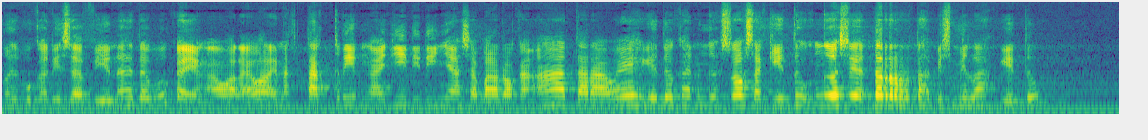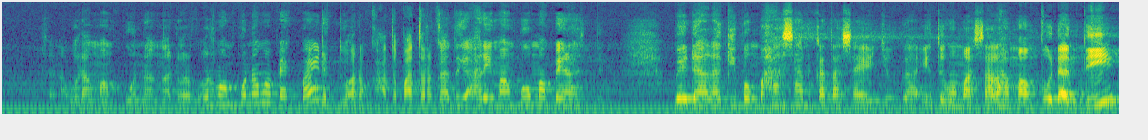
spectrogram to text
Mas buka di Safina kita buka yang awal-awal enak takrib ngaji didinya sabar rokaat taraweh gitu kan. Enggak so sakit enggak saya ter Bismillah gitu. Orang mampu na ngadua orang mampu nama pek baik dua rakaat empat rakaat tiga hari mampu mah beda, beda lagi pembahasan kata saya juga. Itu mah masalah mampu dan ti,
